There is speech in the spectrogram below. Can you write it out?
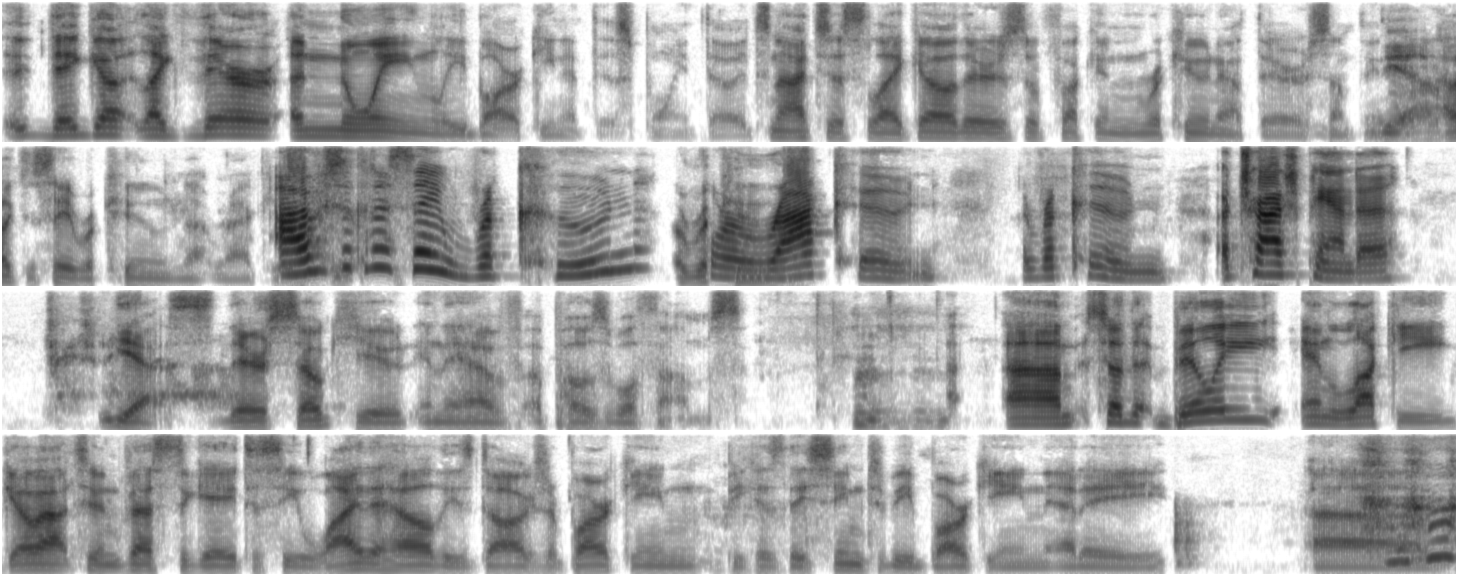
they go like they're annoyingly barking at this point, though. It's not just like, oh, there's a fucking raccoon out there or something. Yeah. I like to say raccoon, not raccoon. i was just gonna say raccoon a or raccoon. raccoon a raccoon a trash panda Trash Yes, they're so cute and they have opposable thumbs. Mhm. Um, so that Billy and Lucky go out to investigate to see why the hell these dogs are barking because they seem to be barking at a um,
